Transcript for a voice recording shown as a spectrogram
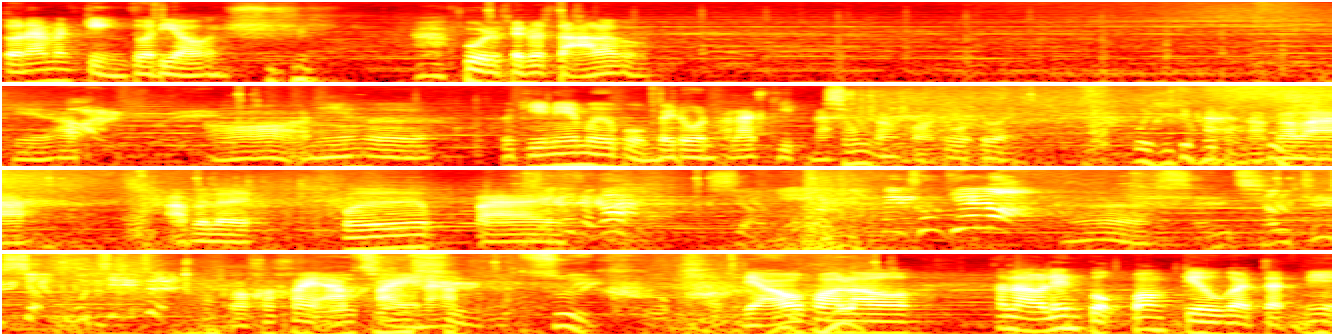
ตัวนั้นมันกิ่งตัวเดียว พูดเป็นภาษาแล้วผมนี่นครับ อ๋อ อันนี้คือเมื่อกี้นี่มือผมไปโดนภารกิจนะ ต้องขอโทษด้วยเราก็มาเอาไปเลย ปึ๊บไปก็ค่อยๆอัพไปนะครับ เดี๋ยวพอเราถ้าเราเล่นปกป้องเกลกับจัดนี่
